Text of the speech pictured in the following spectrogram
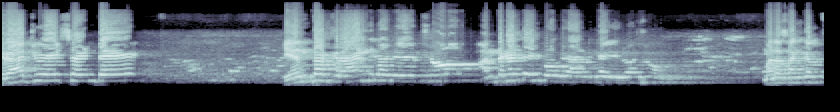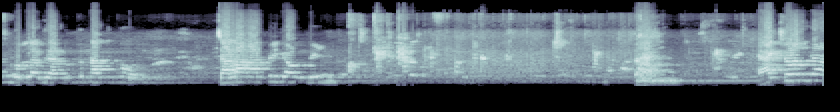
graduation day ఎంత గ్రాండ్గా చేయొచ్చో? అంతకంటే ఎక్కువ గ్రాండ్గా ఈరోజు మన సంకల్ప స్కూల్లో జరుగుతున్నందుకు చాలా హ్యాపీగా ఉంది. యాక్చువల్గా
